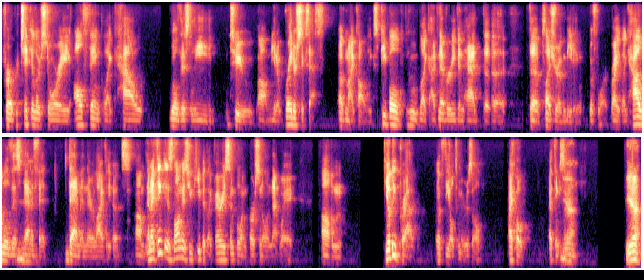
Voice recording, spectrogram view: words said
for a particular story, I'll think like how will this lead to um, you know greater success of my colleagues, people who like I've never even had the the pleasure of meeting before, right? Like how will this mm-hmm. benefit them and their livelihoods? Um, and I think as long as you keep it like very simple and personal in that way, um, you'll be proud of the ultimate result. I hope. I think so. Yeah. Yeah.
